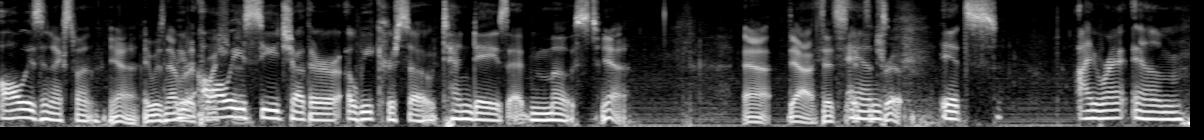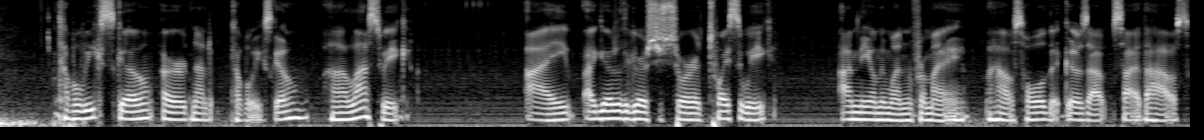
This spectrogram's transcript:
always the next one. yeah it was never We'd a question always see each other a week or so, ten days at most. yeah uh, yeah it's it's a trip It's I ran um a couple weeks ago, or not a couple weeks ago, uh, last week. I I go to the grocery store twice a week. I'm the only one from my household that goes outside the house.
